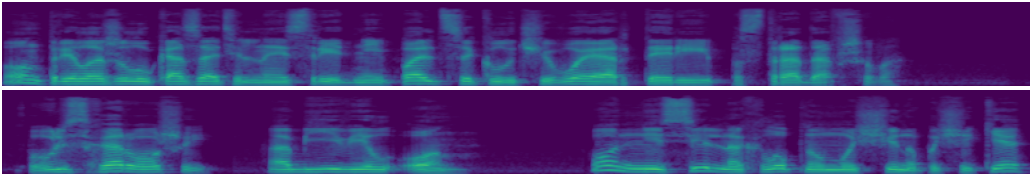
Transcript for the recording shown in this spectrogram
Он приложил указательные средние пальцы к лучевой артерии пострадавшего. «Пульс хороший», — объявил он. Он не сильно хлопнул мужчину по щеке,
